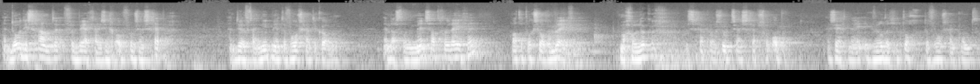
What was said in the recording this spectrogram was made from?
En door die schaamte verbergt hij zich ook voor zijn schepper. En durft hij niet meer tevoorschijn te komen. En als er een mens had gelegen, had het ook zo gebleven. Maar gelukkig, de schepper zoekt zijn schepsel op. Hij zegt, nee, ik wil dat je toch tevoorschijn komt.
